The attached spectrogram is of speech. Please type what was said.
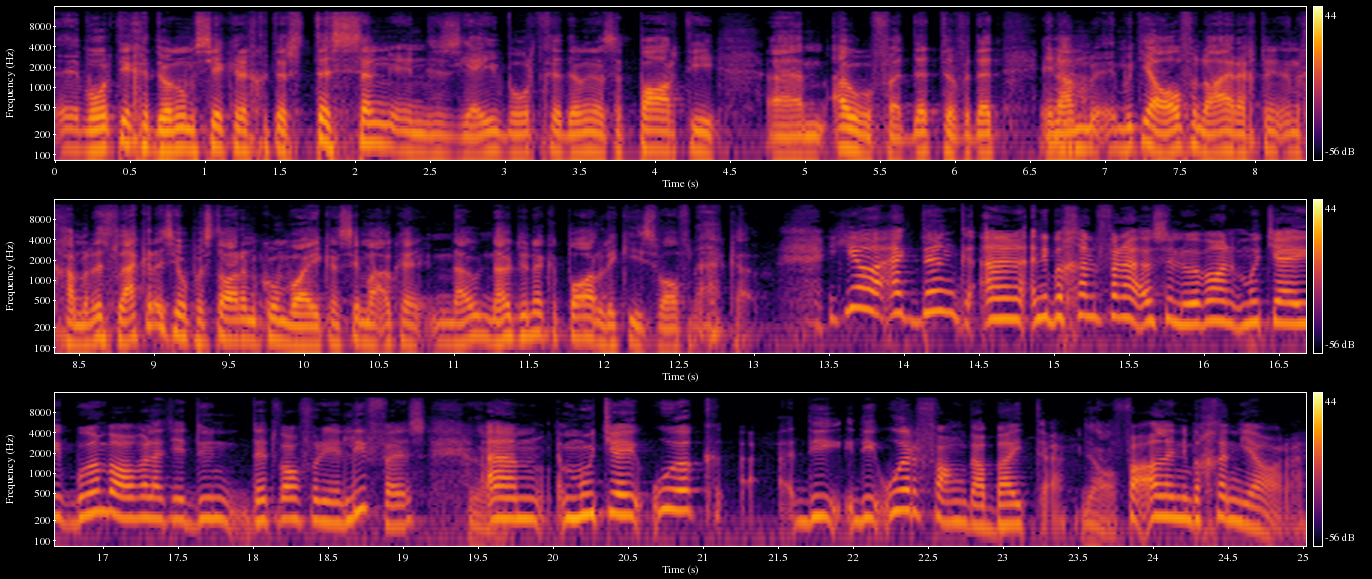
eh, word jy gedwing om sekere goeders te sing en soos jy word gedwing as 'n party ehm um, ou of vir dit of vir dit en Ja. dan moet jy half in daai rigting ingaan. Maar dis lekker as jy op 'n stadium kom waar jy kan sê maar okay, nou nou doen ek 'n paar liedjies waarvan ek hou. Ja, ek dink in in die begin van 'n ou se loopbaan moet jy boonbehalwe dat jy doen dit waarvoor jy lief is, Ja. ehm um, moet jy ook die die oorvang daar buite. Ja. Veral in die beginjare.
